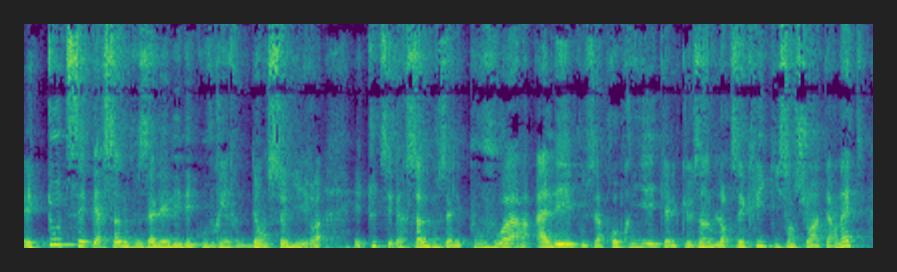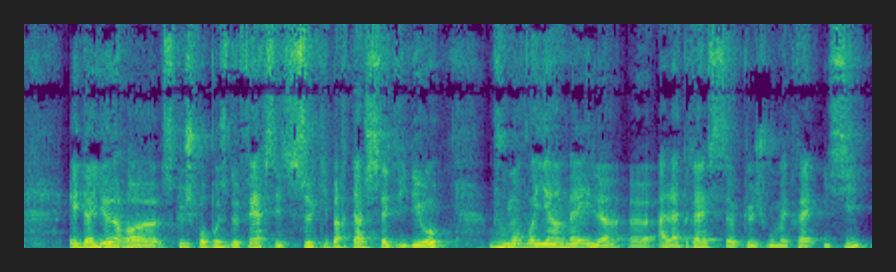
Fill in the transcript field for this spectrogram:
Et toutes ces personnes, vous allez les découvrir dans ce livre. Et toutes ces personnes, vous allez pouvoir aller vous approprier quelques-uns de leurs écrits qui sont sur Internet. Et d'ailleurs, euh, ce que je propose de faire, c'est ceux qui partagent cette vidéo, vous m'envoyez un mail euh, à l'adresse que je vous mettrai ici.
